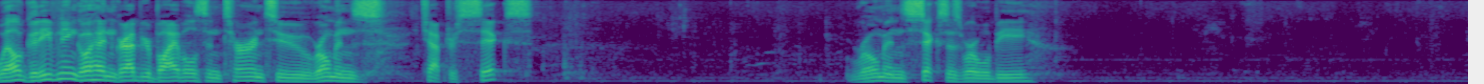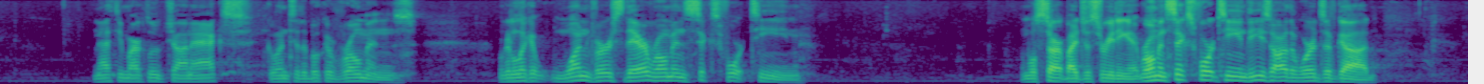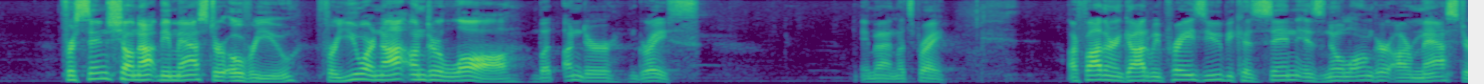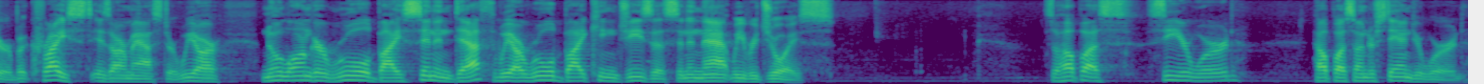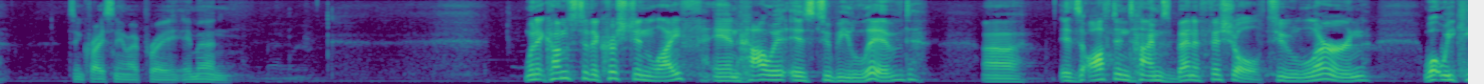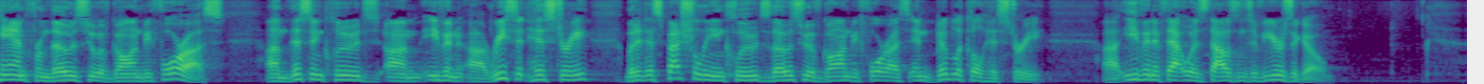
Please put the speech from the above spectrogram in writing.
Well, good evening. Go ahead and grab your Bibles and turn to Romans chapter 6. Romans 6 is where we'll be. Matthew, Mark, Luke, John, Acts. Go into the book of Romans. We're going to look at one verse there, Romans 6:14. And we'll start by just reading it. Romans 6:14, these are the words of God. For sin shall not be master over you, for you are not under law, but under grace. Amen. Let's pray. Our Father and God, we praise you because sin is no longer our master, but Christ is our master. We are no longer ruled by sin and death. We are ruled by King Jesus, and in that we rejoice. So help us see your word, help us understand your word. It's in Christ's name I pray. Amen. When it comes to the Christian life and how it is to be lived, uh, it's oftentimes beneficial to learn what we can from those who have gone before us. Um, this includes um, even uh, recent history, but it especially includes those who have gone before us in biblical history, uh, even if that was thousands of years ago.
